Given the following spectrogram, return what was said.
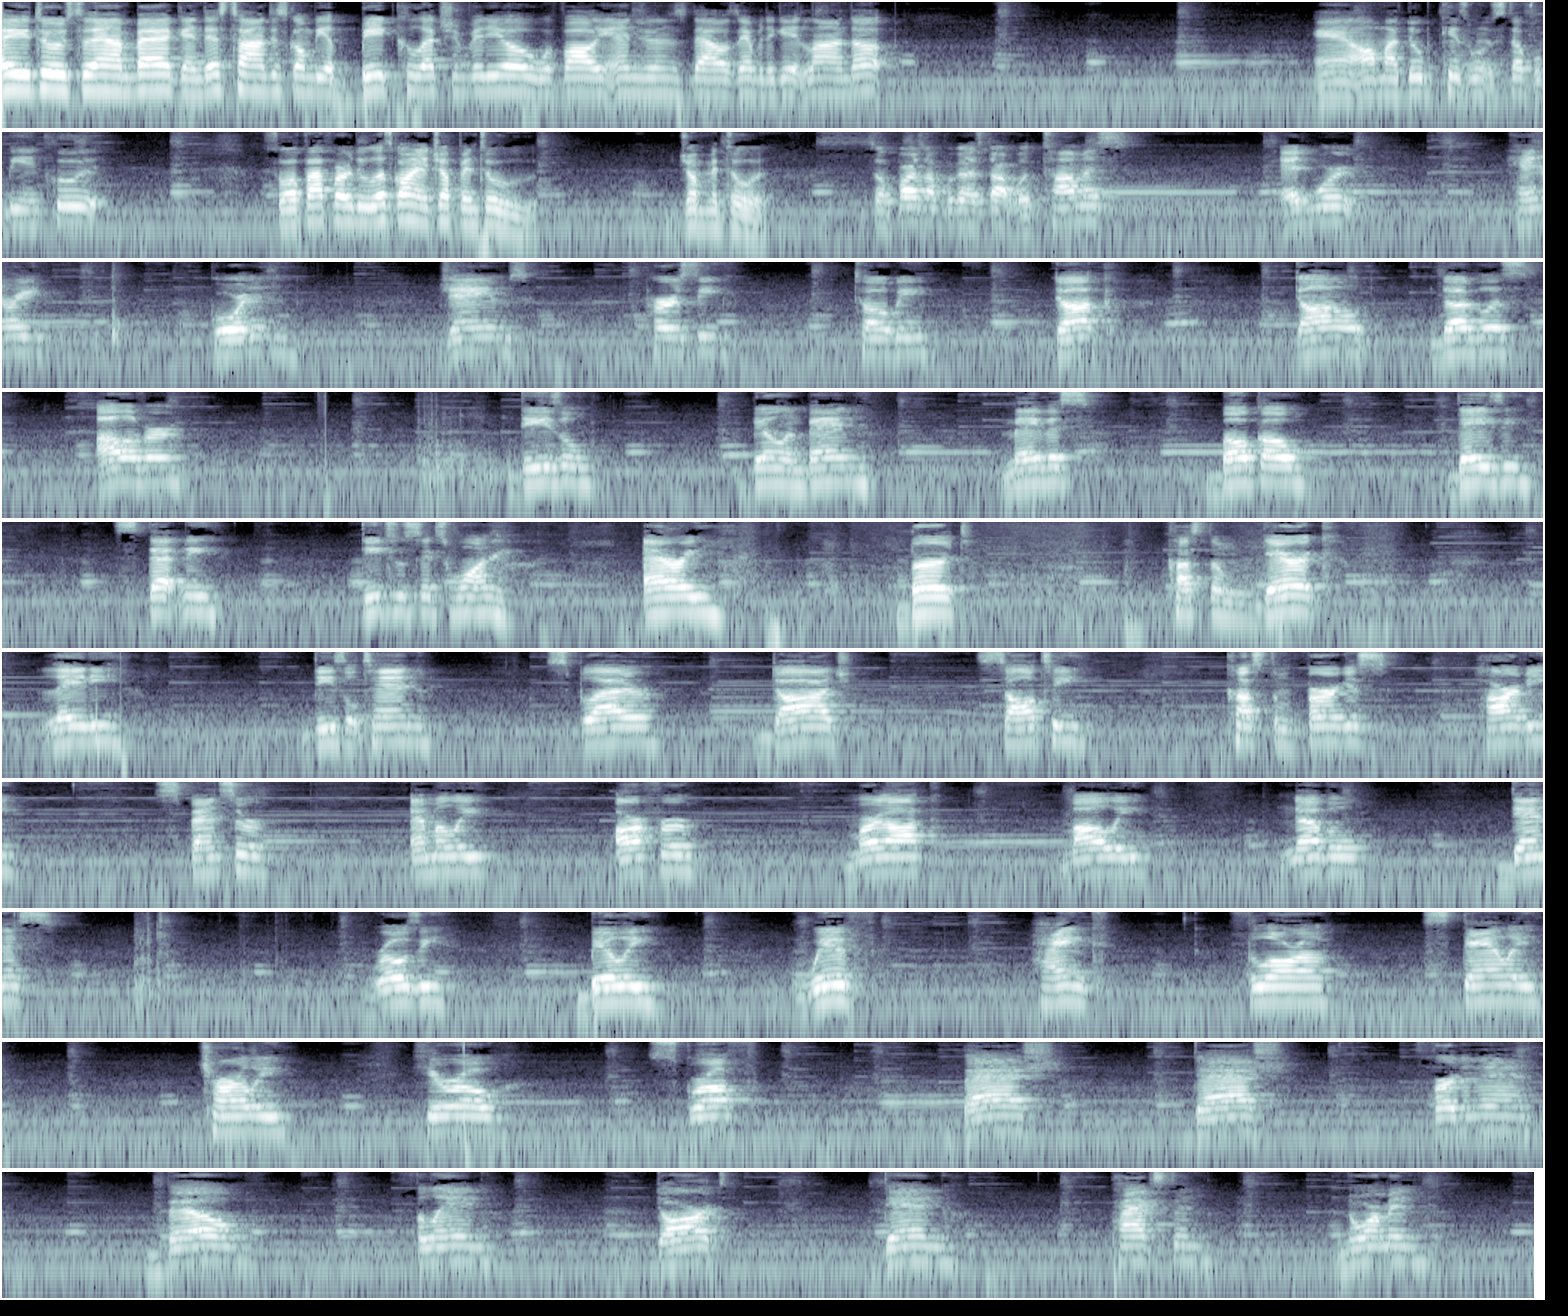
Hey YouTubers, today I'm back and this time this is going to be a big collection video with all the engines that I was able to get lined up. And all my duplicates and stuff will be included. So without further ado, let's go ahead and jump into jump into it. So first off, we're going to start with Thomas, Edward, Henry, Gordon, James, Percy, Toby, Duck, Donald, Douglas, Oliver, Diesel, Bill and Ben, Mavis, BoCo, Daisy, Stepney, D261, Arry, Bert, Custom Derek, Lady, Diesel 10, Splatter, Dodge, Salty, Custom Fergus, Harvey, Spencer, Emily, Arthur, Murdoch, Molly, Neville, Dennis, Rosie, Billy, Whiff, Hank, Flora, Stanley, Charlie, Hero, Scruff, Bash, Dash, Ferdinand, Belle, Flynn, Dart, Den, Paxton, Norman,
